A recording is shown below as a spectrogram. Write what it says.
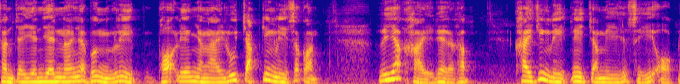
ท่านใจเย็นๆนะอย่าเพิ่งรีบเพาะเลี้ยงยังไงรู้จักจิ้งหรีดซะก่อน ระยะไข่เนี่ยนะครับ ไข่จิ้งหรีดนี่จะมีสีออกเ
